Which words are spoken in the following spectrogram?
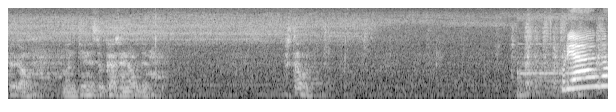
Pero mantiene su casa en orden. 우리 알바.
